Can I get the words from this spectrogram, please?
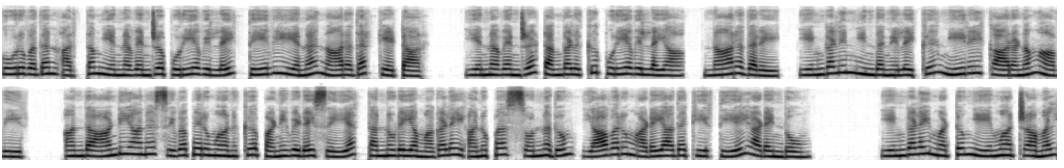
கூறுவதன் அர்த்தம் என்னவென்று புரியவில்லை தேவி என நாரதர் கேட்டார். என்னவென்று தங்களுக்கு புரியவில்லையா? நாரதரே எங்களின் இந்த நிலைக்கு நீரே காரணம் ஆவீர். அந்த ஆண்டியான சிவபெருமானுக்கு பணிவிடை செய்ய தன்னுடைய மகளை அனுப்ப சொன்னதும் யாவரும் அடையாத கீர்த்தியை அடைந்தோம். எங்களை மட்டும் ஏமாற்றாமல்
